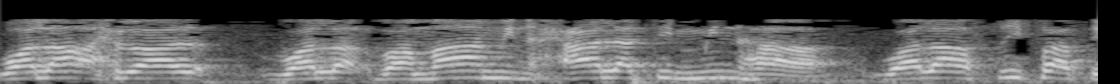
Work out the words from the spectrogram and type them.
ولا احوال ولا، وما من حالت منها ولا صفات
